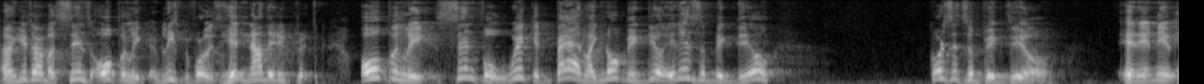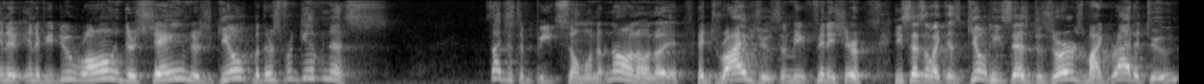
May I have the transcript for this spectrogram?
Uh, you're talking about sins openly, at least before it was hidden. Now they do openly sinful, wicked, bad, like no big deal. It is a big deal. Of course, it's a big deal. And, and, and, if, and if you do wrong, there's shame, there's guilt, but there's forgiveness. It's not just to beat someone. Up. No, no, no. It, it drives you. So let me finish here. He says it like this Guilt, he says, deserves my gratitude.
